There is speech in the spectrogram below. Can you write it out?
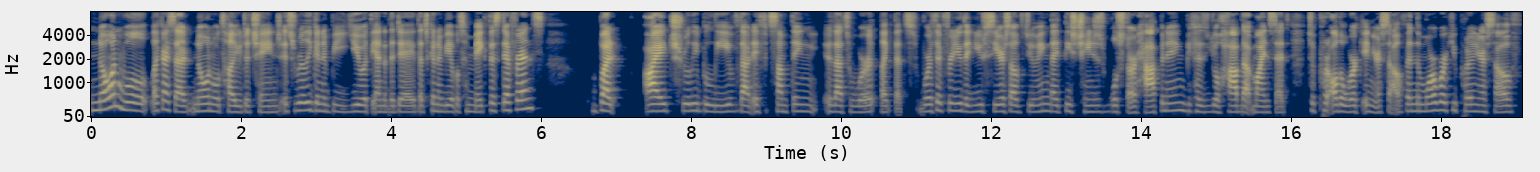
no one will, like I said, no one will tell you to change. It's really going to be you at the end of the day that's going to be able to make this difference. But I truly believe that if it's something that's worth like that's worth it for you that you see yourself doing, like these changes will start happening because you'll have that mindset to put all the work in yourself. And the more work you put in yourself,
